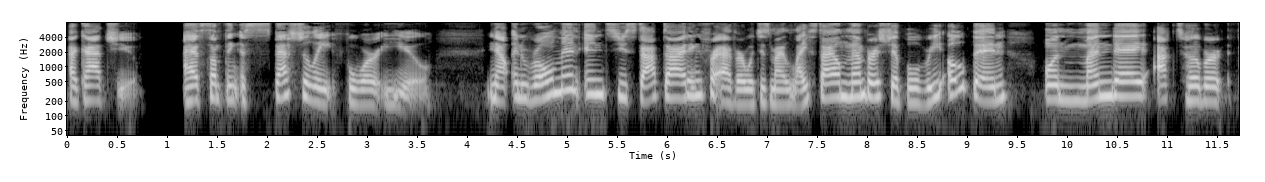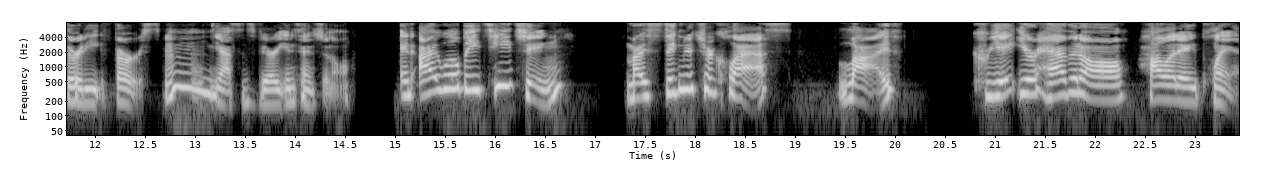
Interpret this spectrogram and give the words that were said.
I got you. I have something especially for you. Now, enrollment into Stop Dieting Forever, which is my lifestyle membership, will reopen on Monday, October 31st. Mm, yes, it's very intentional and I will be teaching my signature class live Create Your Have It All Holiday Plan.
